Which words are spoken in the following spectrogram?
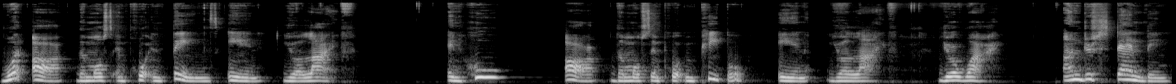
What are the most important things in your life? and who are the most important people in your life. Your why. Understanding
